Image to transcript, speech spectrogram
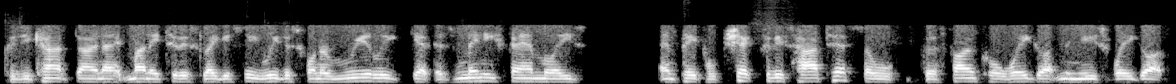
because you can't donate money to this legacy. We just want to really get as many families and people checked for this heart test. So, the phone call we got and the news we got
